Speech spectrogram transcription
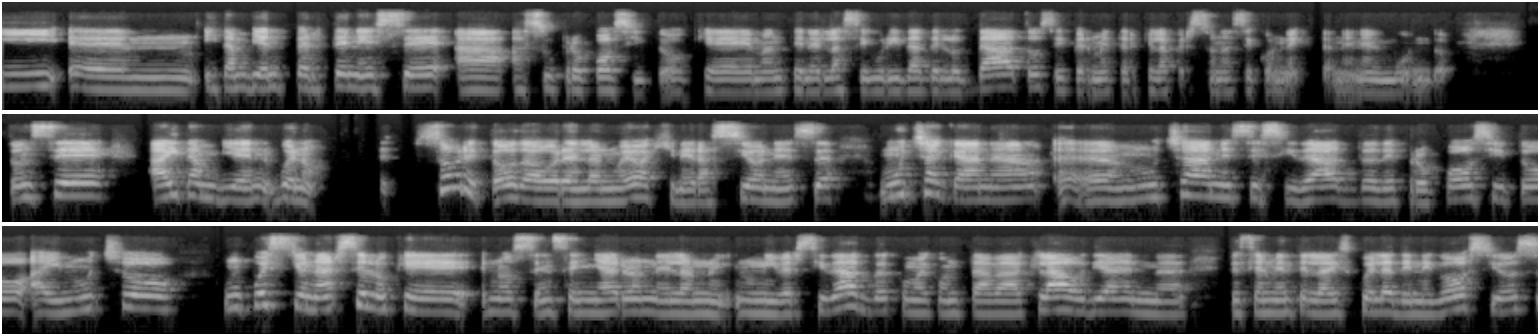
y, eh, y también pertenece a, a, su propósito, que es mantener la seguridad de los datos y permitir que las personas se conecten en el mundo. Entonces, hay también, bueno, sobre todo ahora en las nuevas generaciones, mucha gana, eh, mucha necesidad de, propósito, hay mucho un cuestionarse lo que nos enseñaron en la universidad, como contaba Claudia, en, especialmente en la escuela de negocios.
